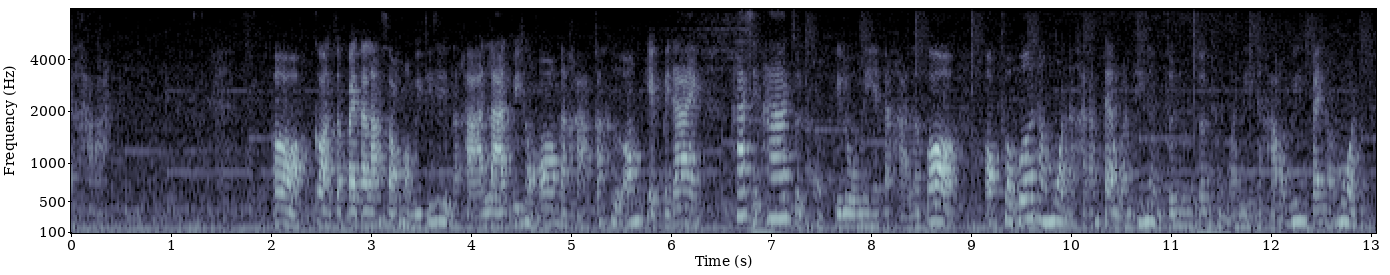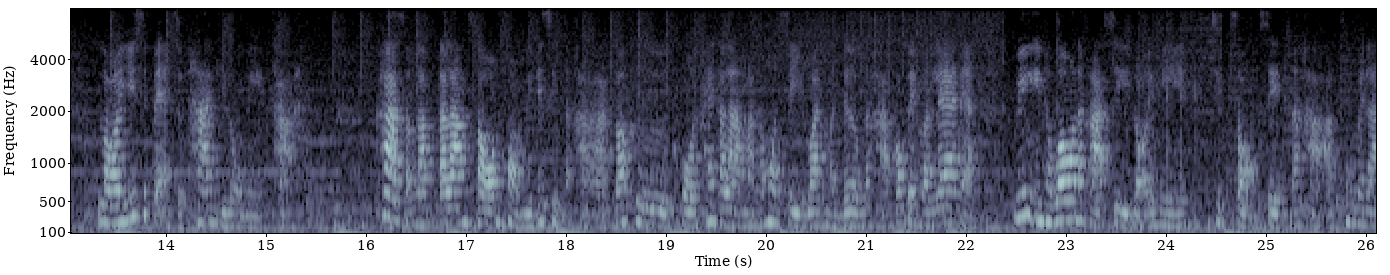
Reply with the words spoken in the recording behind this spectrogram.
นะคะอ๋อก่อนจะไปตารางซ้อมของวีคที่ 10 นะคะลาดวีของอ้อมนะคะ ก็คืออ้อมเก็บไปได้ 55.6 กิโลเมตรนะคะ แล้วก็ออกโทเบอร์ทั้งหมดนะคะ ตั้งแต่วันที่ 1 จนจนถึงวันนี้นะคะออมวิ่งไปทั้งหมด 128.5 กิโลเมตรค่ะ ค่ะสำหรับตารางซ้อมของวีที่10นะคะ ก็คือโค้ดให้ตารางมาทั้งหมด 4 วันเหมือนเดิมนะคะ ก็เป็นวันแรกเนี่ยวิ่งอินเทอร์วัลนะคะ 400 เมตร 12 เซตนะคะคุมเวลา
